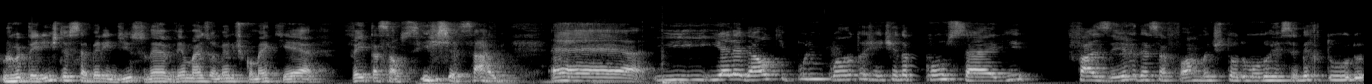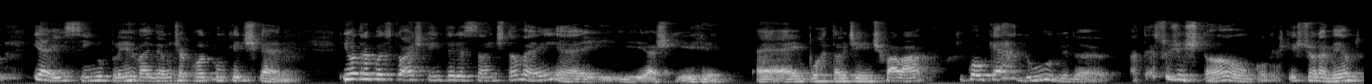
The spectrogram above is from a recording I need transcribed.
os roteiristas saberem disso, né? Ver mais ou menos como é que é feita a salsicha, sabe? É, e, e é legal que, por enquanto, a gente ainda consegue fazer dessa forma de todo mundo receber tudo, e aí sim o player vai vendo de acordo com o que eles querem. E outra coisa que eu acho que é interessante também, é, e, e acho que é, é, importante a gente falar, que qualquer dúvida, até sugestão, qualquer questionamento,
